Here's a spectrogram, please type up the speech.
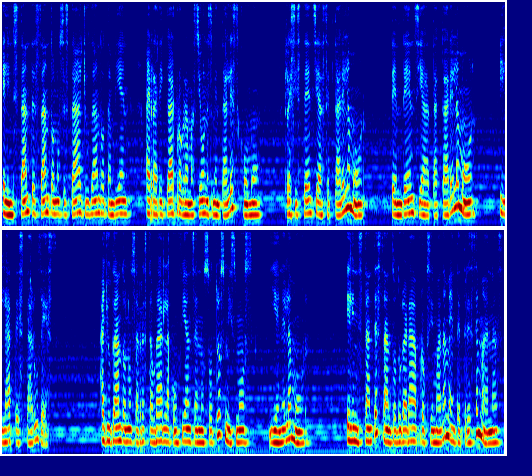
El instante santo nos está ayudando también a erradicar programaciones mentales como resistencia a aceptar el amor, tendencia a atacar el amor y la testarudez ayudándonos a restaurar la confianza en nosotros mismos y en el amor. El instante santo durará aproximadamente tres semanas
